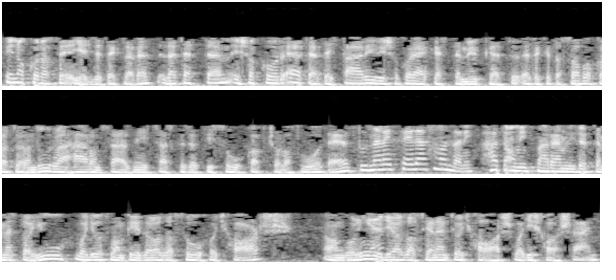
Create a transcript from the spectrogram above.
Én akkor azt jegyzetekre letettem, és akkor eltelt egy pár év, és akkor elkezdtem őket, ezeket a szavakat, olyan durván 300-400 közötti szókapcsolat volt ez. Tudnál egy példát mondani? Hát amit már említettem, ezt a jó, vagy ott van például az a szó, hogy harsh, angolul, igen. ugye az azt jelenti, hogy hars, vagyis harsány.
